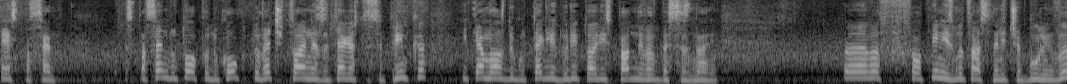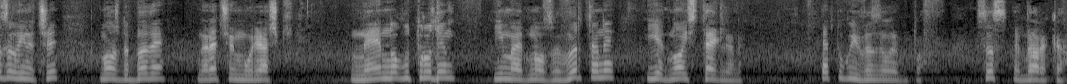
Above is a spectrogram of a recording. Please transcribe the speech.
е спасен спасен до толкова, доколкото вече това е незатягаща се примка и тя може да го тегли, дори той да изпадне в безсъзнание. В алпинизма това се нарича булин възел, иначе може да бъде наречен моряшки. Не е много труден, има едно завъртане и едно изтегляне. Ето го и възел е готов. С една ръка.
